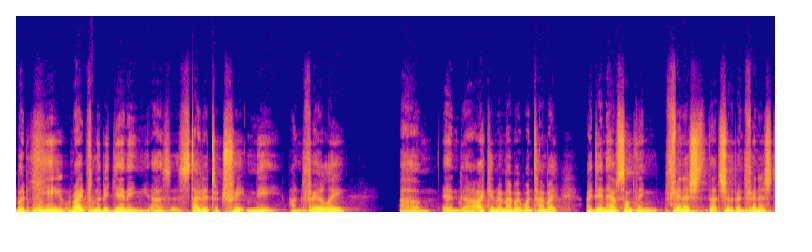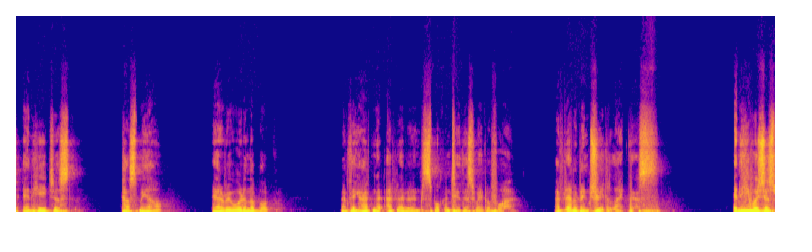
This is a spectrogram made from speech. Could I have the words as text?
but he, right from the beginning, uh, started to treat me unfairly. Um, and uh, I can remember one time I, I didn't have something finished that should have been finished, and he just cussed me out. Every word in the book. I'm thinking, I've, ne- I've never been spoken to this way before. I've never been treated like this. And he was just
